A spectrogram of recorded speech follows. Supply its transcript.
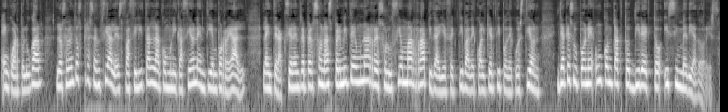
En cuarto lugar, los eventos presenciales facilitan la comunicación en tiempo real. La interacción entre personas permite una resolución más rápida y efectiva de cualquier tipo de cuestión, ya que supone un contacto directo y sin mediadores.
